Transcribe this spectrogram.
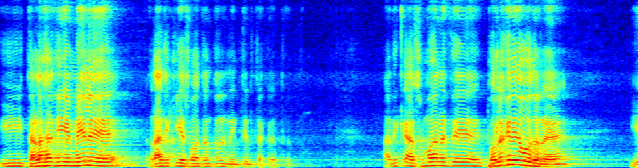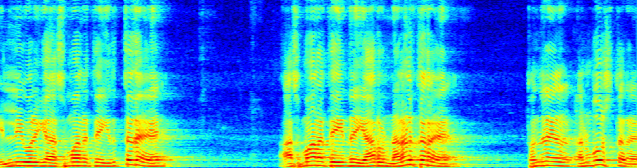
ಈ ತಳಹದಿಯ ಮೇಲೆ ರಾಜಕೀಯ ಸ್ವಾತಂತ್ರ್ಯ ನಿಂತಿರ್ತಕ್ಕಂಥದ್ದು. ಅದಕ್ಕೆ ಅಸಮಾನತೆ ತೊಲಗದೆ ಹೋದರೆ ಎಲ್ಲಿವರೆಗೆ ಅಸಮಾನತೆ ಇರ್ತದೆ, ಅಸಮಾನತೆಯಿಂದ ಯಾರು ನರಳ್ತಾರೆ ತೊಂದರೆ ಅನುಭವಿಸ್ತಾರೆ.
